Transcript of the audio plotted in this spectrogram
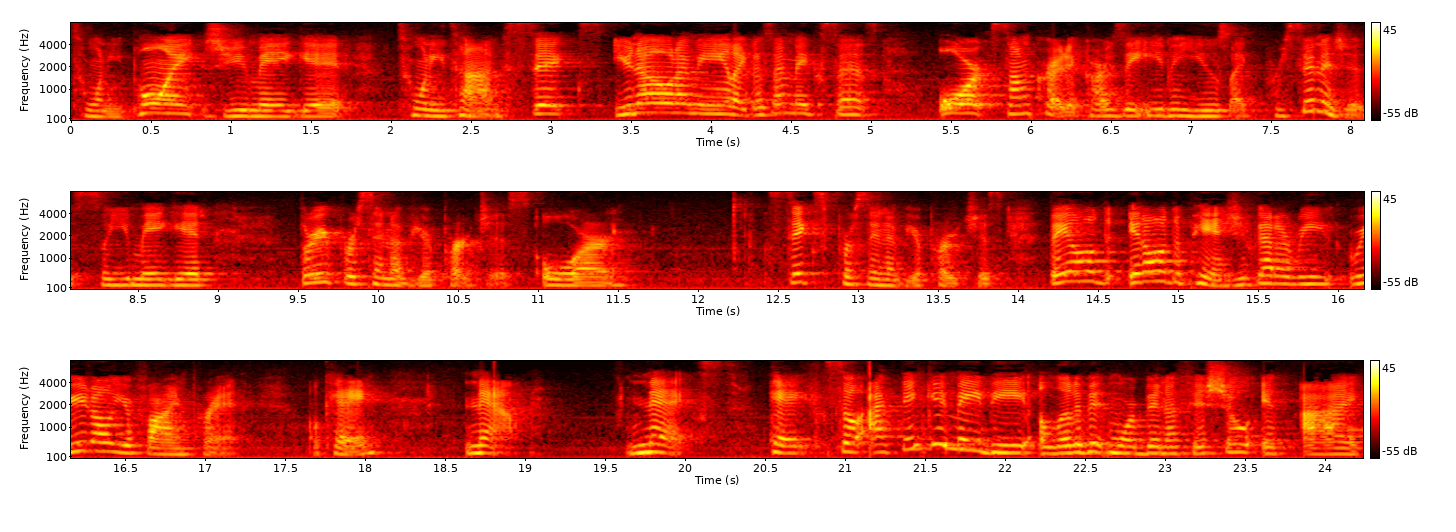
20 points, you may get 20 times six, you know what I mean? Like, does that make sense? Or some credit cards, they even use like percentages. So you may get 3% of your purchase or 6% of your purchase. They all it all depends. You've got to read read all your fine print, okay? Now, next. Okay, so I think it may be a little bit more beneficial if I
